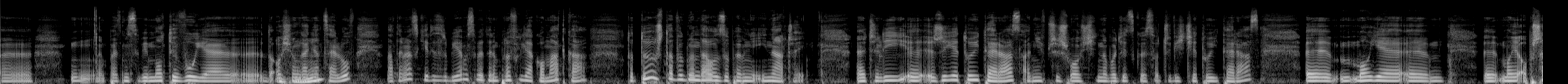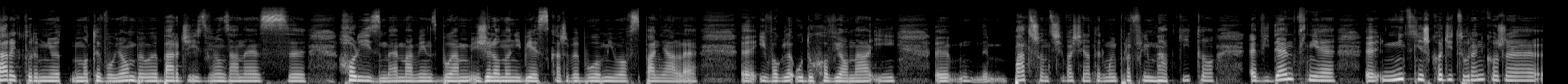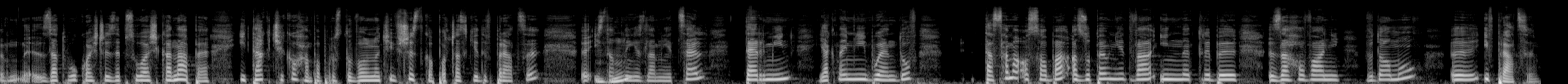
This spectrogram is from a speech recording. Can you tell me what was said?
powiedzmy sobie, motywuje do osiągania mhm. celów. Natomiast kiedy zrobiłam sobie ten profil jako matka, to tu już to wyglądało zupełnie inaczej. Czyli żyję tu i teraz, a nie w przyszłości, no bo dziecko jest oczywiście tu i teraz. Moje Y, moje obszary, które mnie motywują, były bardziej związane z holizmem, a więc byłam zielono-niebieska, żeby było miło, wspaniale y, i w ogóle uduchowiona. I y, patrząc się właśnie na ten mój profil matki, to ewidentnie nic nie szkodzi, córeńko, że zatłukłaś czy zepsułaś kanapę. I tak cię kocham, po prostu wolno ci wszystko, podczas kiedy w pracy istotny mhm. jest dla mnie cel, termin, jak najmniej błędów, ta sama osoba, a zupełnie dwa inne tryby zachowań w domu y, i w pracy.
